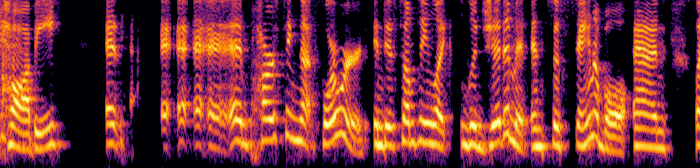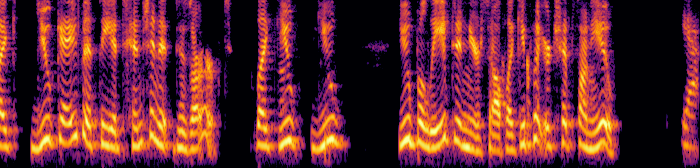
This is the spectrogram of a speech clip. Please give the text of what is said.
hobby and and parsing that forward into something like legitimate and sustainable and like you gave it the attention it deserved. Like you you you believed in yourself. Like you put your chips on you. Yeah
